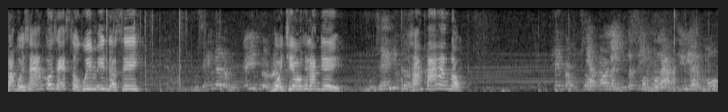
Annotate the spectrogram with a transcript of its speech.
Và buổi sáng tôi sẽ swim in the sea. Buổi chiều thì làm gì? Khám phá hang động Hay bảo Nhà con làm gì có tiền mà làm gì vậy bố?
